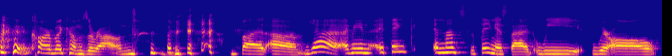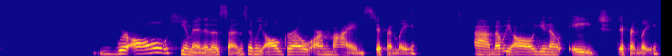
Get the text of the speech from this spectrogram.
karma comes around. but um yeah, I mean, I think and that's the thing is that we we're all we're all human in a sense and we all grow our minds differently. Um, and we all you know age differently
